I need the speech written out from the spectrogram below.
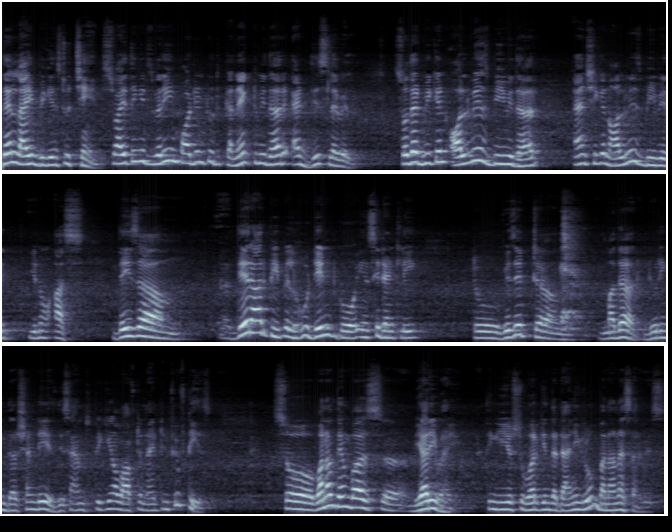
then life begins to change. So I think it's very important to connect with her at this level so that we can always be with her and she can always be with you know us. There is a um, there are people who didn't go incidentally to visit um, mother during darshan days. This I am speaking of after 1950s. So one of them was uh, Bihari Bhai. I think he used to work in the dining room, banana service.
